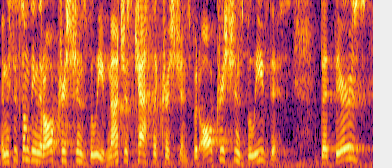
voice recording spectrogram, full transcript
and this is something that all Christians believe, not just Catholic Christians, but all Christians believe this, that there's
